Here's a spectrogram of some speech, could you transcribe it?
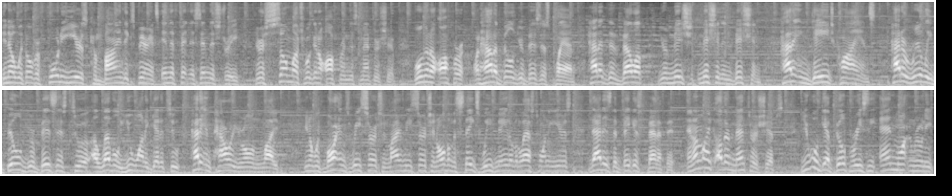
You know, with over 40 years combined experience in the fitness industry, there is so much we're going to offer in this mentorship. We're going to offer on how to build your business plan, how to develop your mission and vision, how to engage clients, how to really build your business to a level you want to get it to, how to empower your own life. You know, with Martin's research and my research and all the mistakes we've made over the last 20 years, that is the biggest benefit. And unlike other mentorships, you will get Bill Parisi and Martin Rooney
